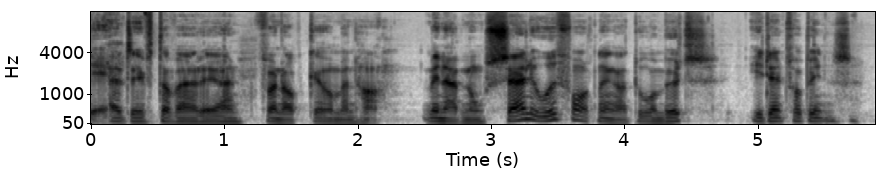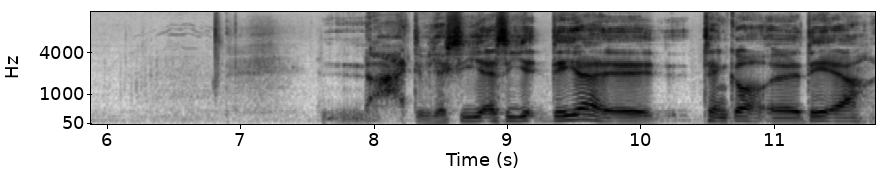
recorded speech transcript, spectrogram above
Ja. Alt efter, hvad det er for en opgave, man har. Men er der nogle særlige udfordringer, du har mødt i den forbindelse? Nej, det vil jeg sige. Altså, det jeg øh, tænker, øh, det er,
